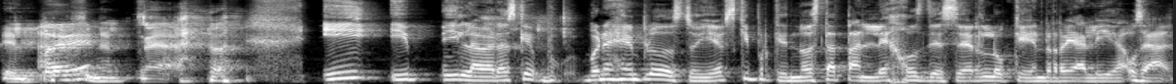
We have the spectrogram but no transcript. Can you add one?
el pre-final. Y, y, y, la verdad es que buen ejemplo de Dostoyevsky porque no está tan lejos de ser lo que en realidad, o sea,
